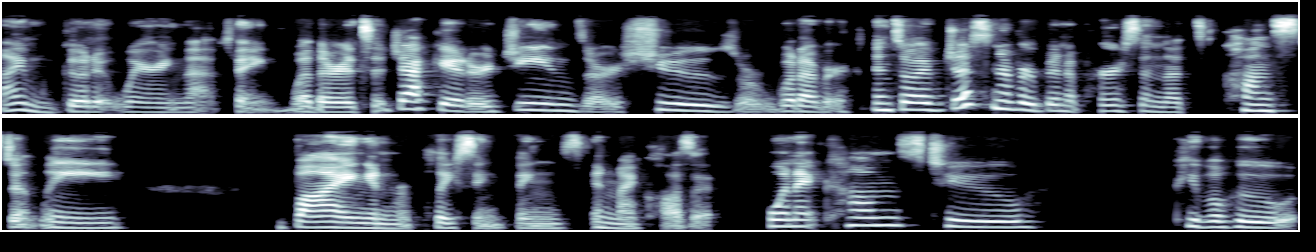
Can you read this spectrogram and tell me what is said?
I'm good at wearing that thing, whether it's a jacket or jeans or shoes or whatever. And so I've just never been a person that's constantly buying and replacing things in my closet. When it comes to people who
